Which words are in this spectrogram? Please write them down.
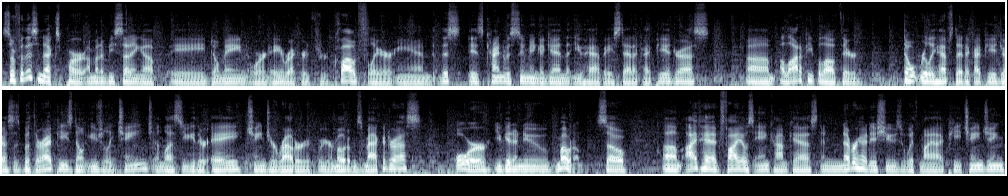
So for this next part, I'm going to be setting up a domain or an A record through Cloudflare, and this is kind of assuming, again, that you have a static IP address. Um, a lot of people out there don't really have static IP addresses, but their IPs don't usually change unless you either A, change your router or your modem's MAC address, or you get a new modem. So um, I've had Fios and Comcast and never had issues with my IP changing.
